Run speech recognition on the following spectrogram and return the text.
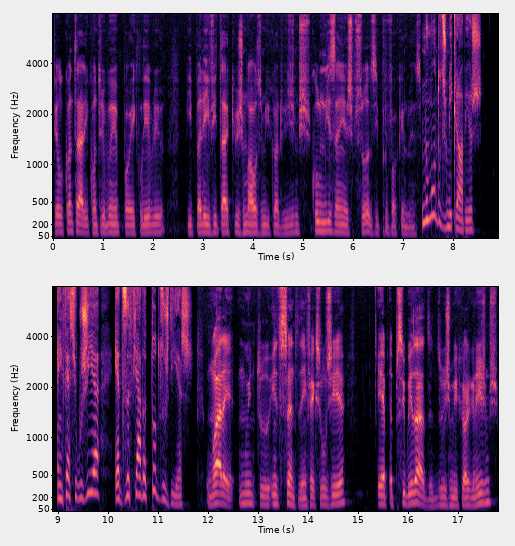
Pelo contrário, contribuem para o equilíbrio e para evitar que os maus micro-organismos colonizem as pessoas e provoquem doença. No mundo dos micróbios, a infecciologia é desafiada todos os dias. Uma área muito interessante da infecciologia é a possibilidade dos micro-organismos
